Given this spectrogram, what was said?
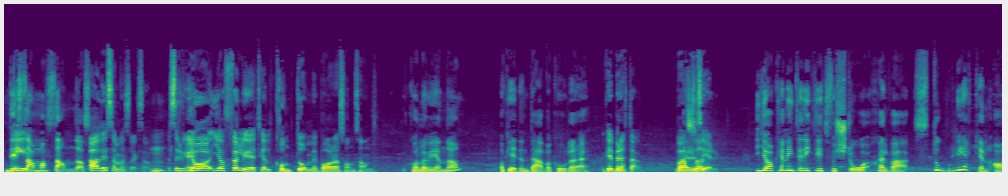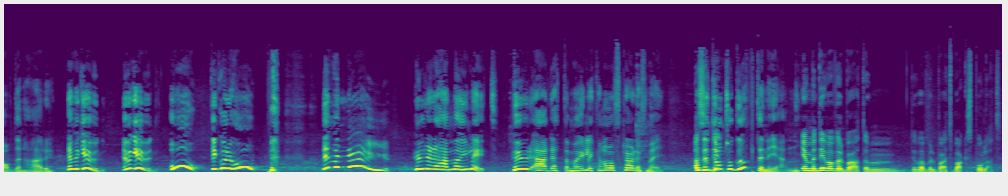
Det- samma sand alltså. Ja, det är samma slags sand. Mm, alltså, jag, jag följer ett helt konto med bara sån sand. Då kollar vi igen då. Okej, den där var coolare. Okej, berätta. Vad är det Alltså, du ser? Jag kan inte riktigt förstå själva storleken av den här... Nej men gud! Nej men gud! Oh! Det går ihop! nej men nej! Hur är det här möjligt? Hur är detta möjligt? Kan någon förklara det för mig? Alltså, de, det- de tog upp den igen? Ja, men det var väl bara att de, det var väl bara tillbakaspolat.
